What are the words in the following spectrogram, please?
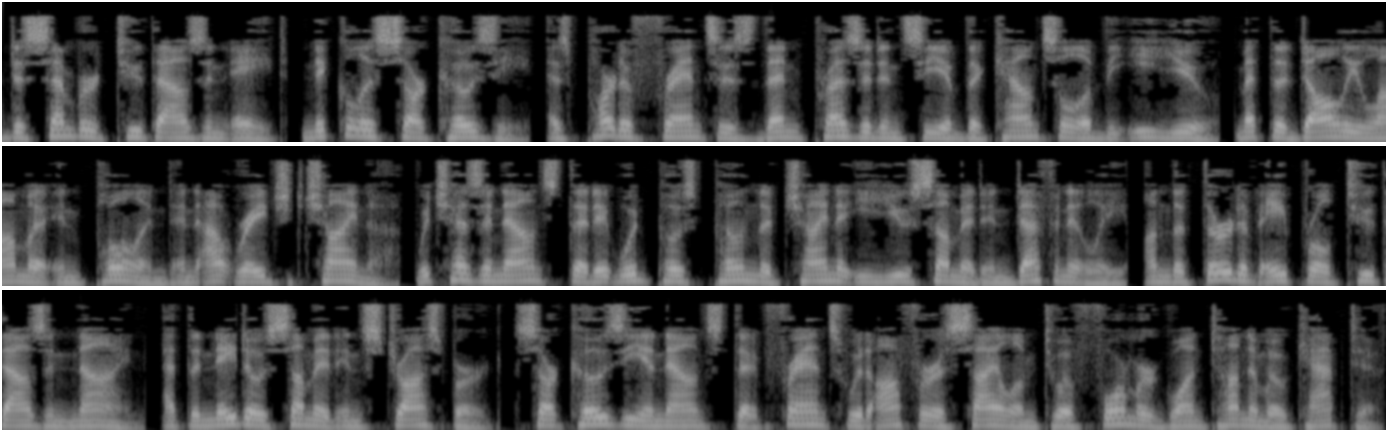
December 2008, Nicolas Sarkozy, as part of France's then presidency of the Council of the EU, met the Dalai Lama in Poland and outraged China, which has announced that it would postpone the China-EU summit indefinitely. On 3 April 2009, at the NATO summit in Strasbourg, Sarkozy announced that France would offer asylum to a former Guantanamo captive.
